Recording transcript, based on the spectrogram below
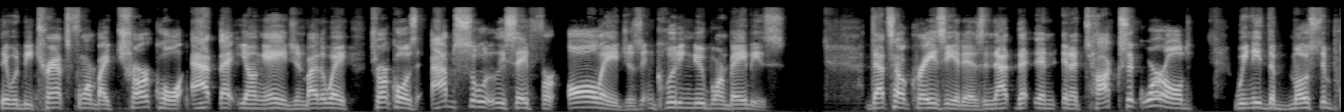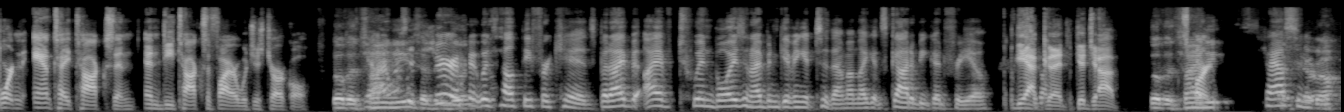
They would be transformed by charcoal at that young age. And by the way, charcoal is absolutely safe for all ages, including newborn babies. That's how crazy it is. And that, that in, in a toxic world, we need the most important antitoxin and detoxifier, which is charcoal. So the Yeah, I Chinese wasn't have been sure if it was healthy for kids, but I I have twin boys and I've been giving it to them. I'm like, it's got to be good for you. Yeah, good. Good job. so the Smart. Chinese Fascinating, around-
